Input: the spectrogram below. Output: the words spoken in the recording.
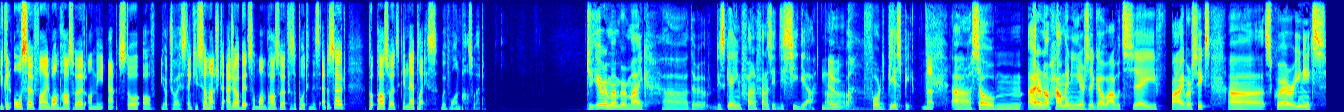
you can also find 1Password on the App Store of your choice. Thank you much to AgileBits and 1Password for supporting this episode. Put passwords in their place with 1Password. Do you remember, Mike, uh, the, this game, Final Fantasy Dissidia? No. Uh, for the PSP. No. Uh, so mm, I don't know how many years ago, I would say five or six, uh, Square Enix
